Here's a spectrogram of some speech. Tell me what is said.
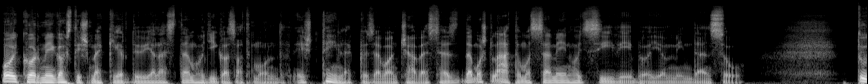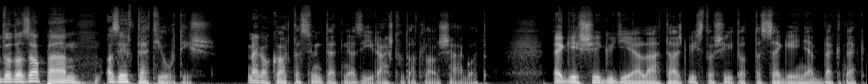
Olykor még azt is megkérdőjeleztem, hogy igazat mond, és tényleg köze van Chávezhez, de most látom a szemén, hogy szívéből jön minden szó. Tudod, az apám azért tett jót is. Meg akarta szüntetni az írás tudatlanságot. Egészségügyi ellátást biztosított a szegényebbeknek.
